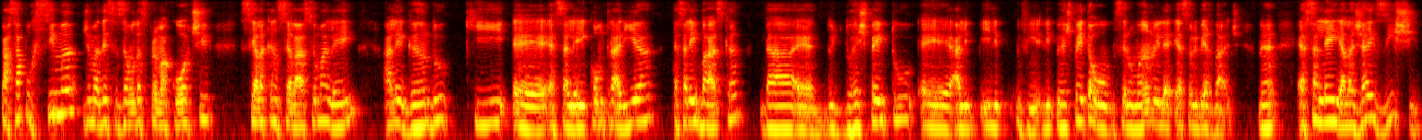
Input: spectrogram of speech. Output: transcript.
passar por cima de uma decisão da Suprema Corte se ela cancelasse uma lei, alegando que é, essa lei contraria essa lei básica da, é, do, do, respeito, é, a, ele, enfim, ele, respeito ao ser humano e a sua liberdade. Né? Essa lei ela já existe,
